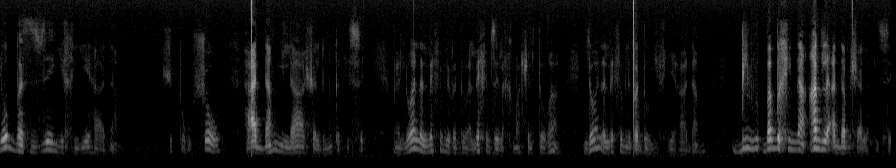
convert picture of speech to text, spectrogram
לא בזה יחיה האדם, שפירושו האדם מילא של דמות הכיסא. לא על הלחם לבדו, הלחם זה לחמה של תורה, לא על הלחם לבדו יחיה האדם, בבחינה עד לאדם שעל הכיסא.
